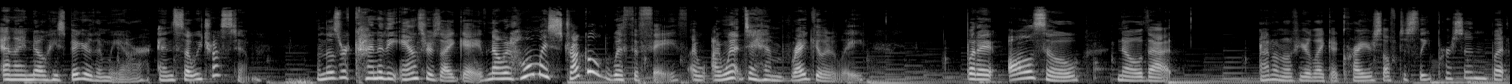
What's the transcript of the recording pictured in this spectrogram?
And I know He's bigger than we are. And so we trust Him. And those were kind of the answers I gave. Now, at home, I struggled with the faith. I, I went to Him regularly. But I also know that I don't know if you're like a cry yourself to sleep person, but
